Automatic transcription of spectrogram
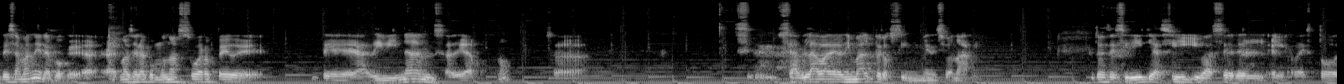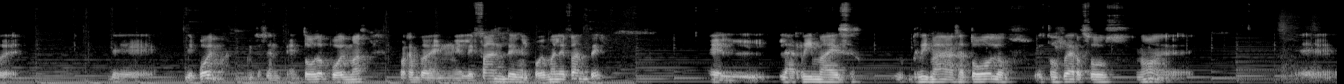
de esa manera, porque además era como una suerte de, de adivinanza, digamos, ¿no? O sea, se, hablaba de animal pero sin mencionarlo. Entonces decidí que así iba a ser el, resto de, poemas. Entonces en, todos los poemas, por ejemplo en Elefante, en el poema Elefante, la rima es rimas a todos estos versos, ¿no? Eh, eh,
